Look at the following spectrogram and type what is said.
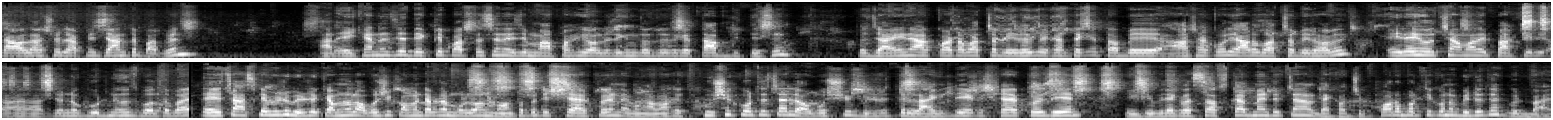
তাহলে আসলে আপনি জানতে পারবেন। আর এইখানে যে দেখতে পারতেছেন, এই যে মা পাখি অলরেডি কিন্তু ওদেরকে তাপ দিতেছে। তো জানি না আর কয়টা বাচ্চা বের হবে এখান থেকে, তবে আশা করি আরও বাচ্চা বের হবে। এটাই হচ্ছে আমার এই পাখির জন্য গুড নিউজ বলতে পারে তো এই হচ্ছে আজকের ভিডিও ভিডিও কেমন হলো অবশ্যই কমেন্ট আপনার মূল্যবান মন্তব্যটি শেয়ার করেন এবং আমাকে খুশি করতে চাইলে অবশ্যই ভিডিওতে লাইক দিয়ে শেয়ার করে দিন ইউটিউবে দেখলে সাবস্ক্রাইব মাই চ্যানেল দেখা হচ্ছে পরবর্তী কোনো ভিডিওতে গুড বাই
